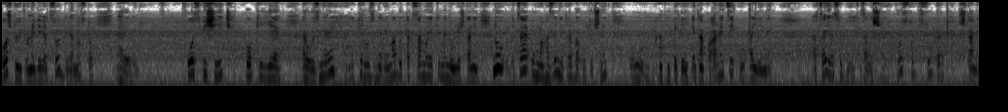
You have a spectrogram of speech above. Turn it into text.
Коштують вони 990 гривень. Поспішіть, поки є розміри. Які розміри? Мабуть, так само, як і минулі штани. Ну, це у магазині треба уточнити у моєї напарниці, у Аліни. А це я собі залишаю. Просто супер штани.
